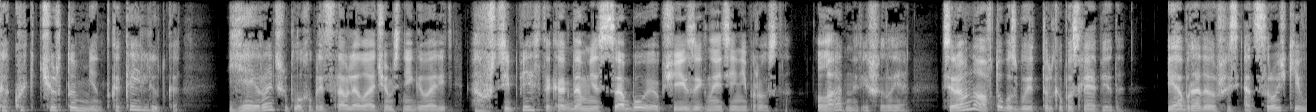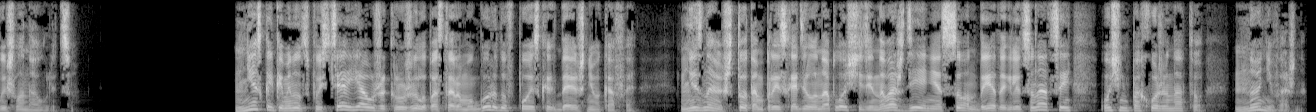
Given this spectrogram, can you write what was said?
Какой к черту мент, какая Людка? Я и раньше плохо представляла, о чем с ней говорить. А уж теперь-то, когда мне с собой общий язык найти непросто. Ладно, решила я. Все равно автобус будет только после обеда. И обрадовавшись отсрочке, вышла на улицу. Несколько минут спустя я уже кружила по старому городу в поисках давешнего кафе. Не знаю, что там происходило на площади, наваждение, сон, бред галлюцинации очень похоже на то, но неважно.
